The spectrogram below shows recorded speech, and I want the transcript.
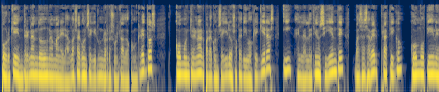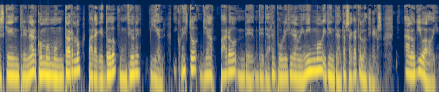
por qué entrenando de una manera vas a conseguir unos resultados concretos, cómo entrenar para conseguir los objetivos que quieras y en la lección siguiente vas a saber práctico cómo tienes que entrenar, cómo montarlo para que todo funcione bien. Y con esto ya paro de, de hacer publicidad a mí mismo y de intentar sacarte los dineros. A lo que iba hoy.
